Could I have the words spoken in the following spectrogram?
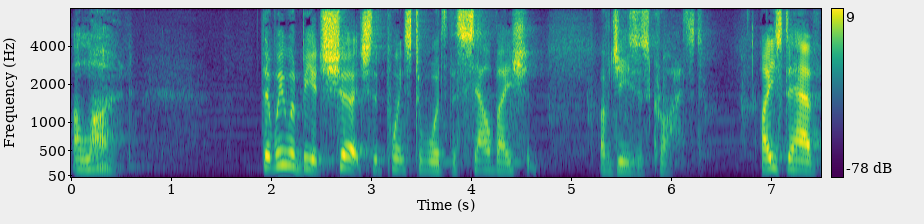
alone. That we would be a church that points towards the salvation of Jesus Christ. I used to have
